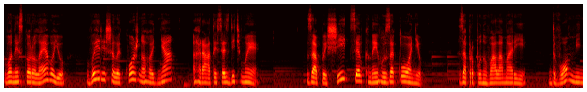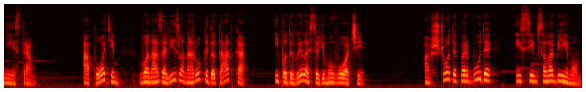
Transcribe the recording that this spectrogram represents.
Вони з королевою вирішили кожного дня гратися з дітьми. Запишіть це в книгу законів, запропонувала Марі двом міністрам. А потім вона залізла на руки до татка і подивилася йому в очі. А що тепер буде із сім салабімом?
